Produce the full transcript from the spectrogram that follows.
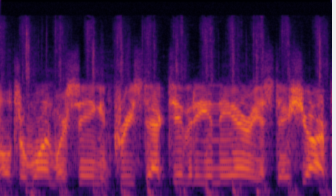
Ultra One, we're seeing increased activity in the area. Stay sharp.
